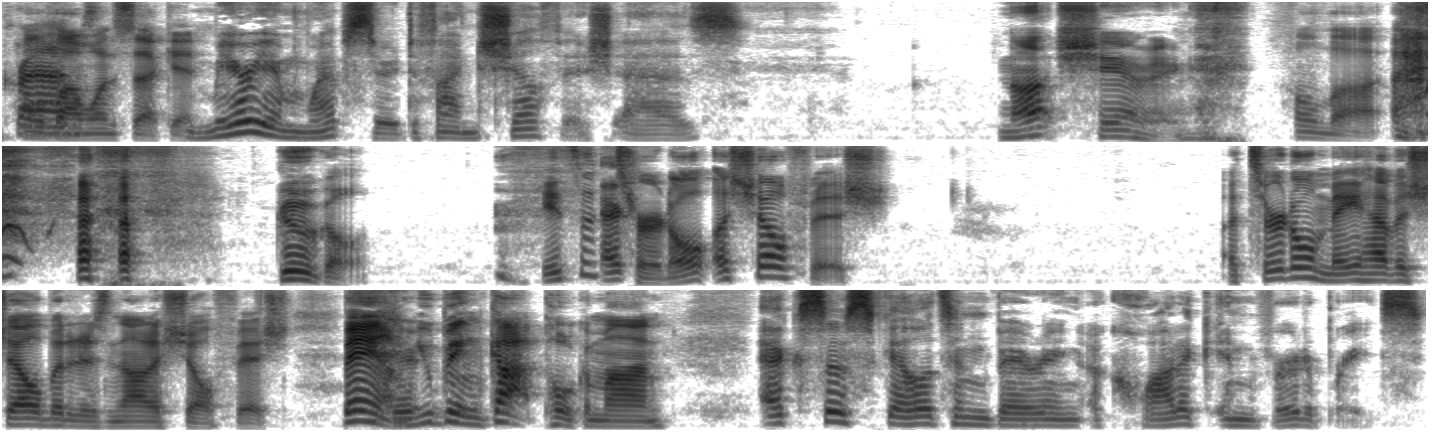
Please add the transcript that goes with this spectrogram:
crabs. Hold on one second. Merriam-Webster defines shellfish as not sharing. Hold on. Google. Is a turtle a shellfish? A turtle may have a shell, but it is not a shellfish. Bam! There- You've been got, Pokemon. exoskeleton-bearing aquatic invertebrates.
